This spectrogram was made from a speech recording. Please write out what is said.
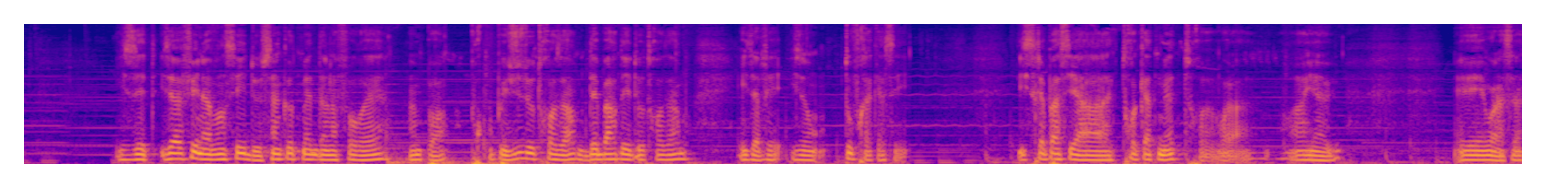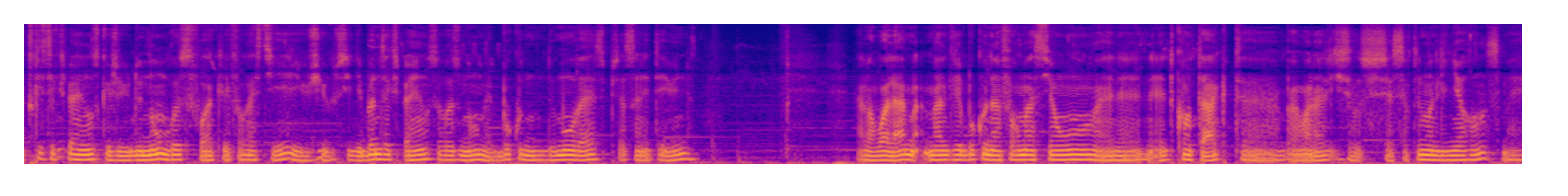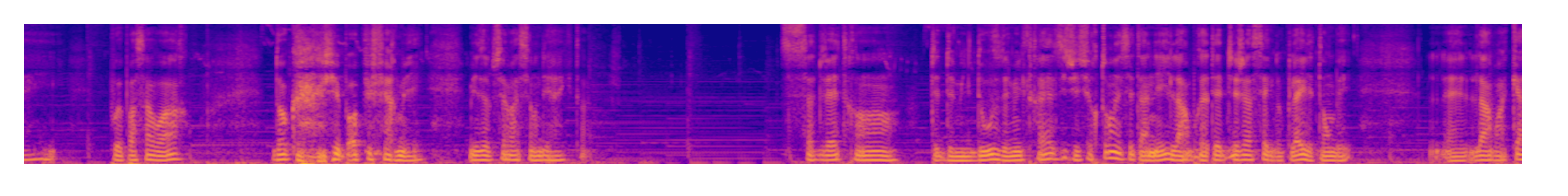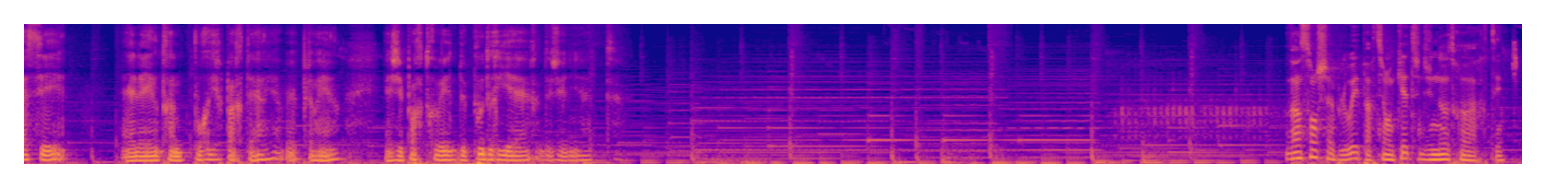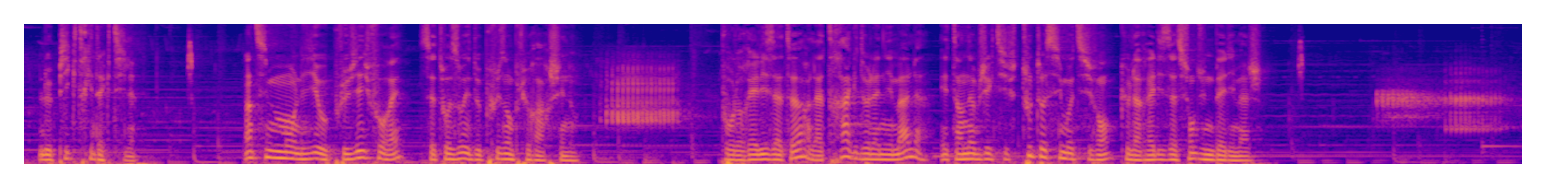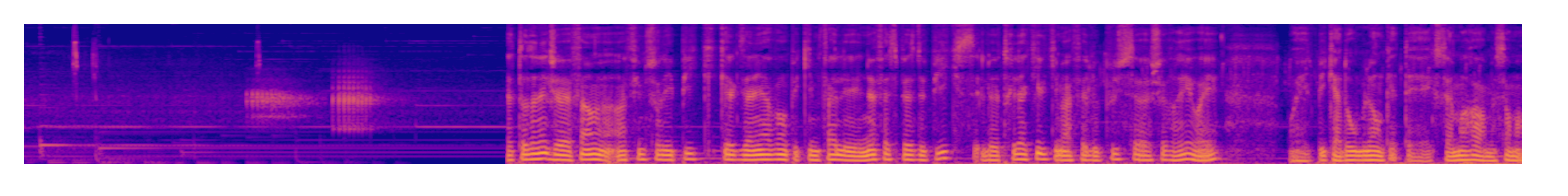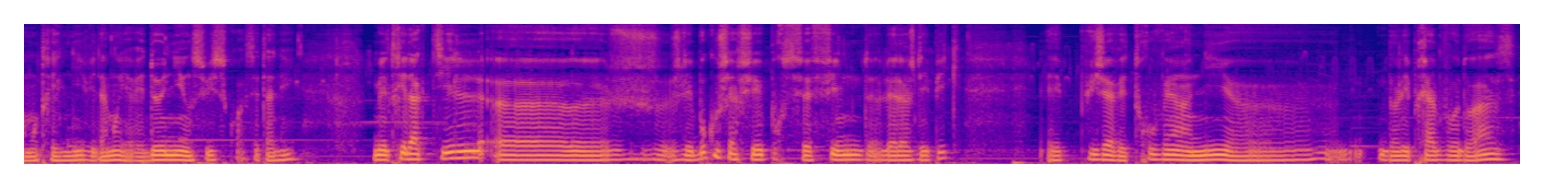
Ils, avaient fait une avancée de 50 mètres dans la forêt, même pas, pour couper juste deux trois arbres, débarder deux trois arbres, ils avaient, ils ont tout fracassé. Ils seraient passés à 3-4 mètres, voilà, rien eu. Et voilà, c'est la triste expérience que j'ai eue de nombreuses fois avec les forestiers. J'ai eu aussi des bonnes expériences, heureusement, mais beaucoup de mauvaises, puis ça, c'en était une. Alors voilà, malgré beaucoup d'informations et, de contacts, euh, ben voilà, c'est certainement de l'ignorance, mais ils ne pouvaient pas savoir. Donc j'ai pas pu faire mes, mes observations directes. Ça devait être en peut-être 2012, 2013. J'y suis retourné cette année, l'arbre était déjà sec, donc là il est tombé l'arbre a cassé, elle est en train de pourrir par terre, il n'y avait plus rien, et j'ai pas retrouvé de poudrière de géliette. Vincent Chablot est parti en quête d'une autre rareté, le pic tridactyle. Intimement lié aux plus vieilles forêts, cet oiseau est de plus en plus rare chez nous. Pour le réalisateur, la traque de l'animal est un objectif tout aussi motivant que la réalisation d'une belle image. Étant donné que j'avais fait un, film sur les pics quelques années avant, puis qu'il me fallait neuf espèces de pics, le tridactyle qui m'a fait le plus euh, chevrer, ouais. Ouais, le pic à dos blanc qui était extrêmement rare, mais ça m'a montré le nid, évidemment, il y avait deux nids en Suisse, quoi, cette année. Mais le tridactyle, euh, je, l'ai beaucoup cherché pour ce film de l'éloge des pics. Et puis j'avais trouvé un nid euh, dans les préalpes vaudoises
